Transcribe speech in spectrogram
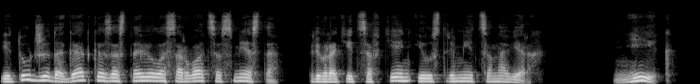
И тут же догадка заставила сорваться с места, превратиться в тень и устремиться наверх. «Ник!»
